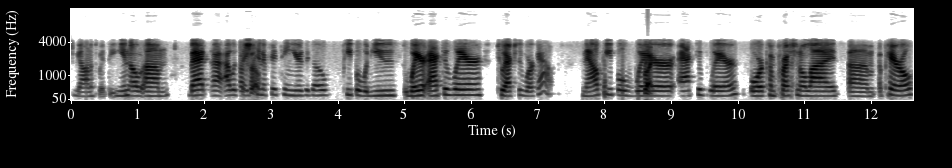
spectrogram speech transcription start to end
To be honest with you, you know, um, back uh, I would say so? ten or fifteen years ago, people would use wear activewear to actually work out. Now people wear right. active wear or compressionalized um, apparel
